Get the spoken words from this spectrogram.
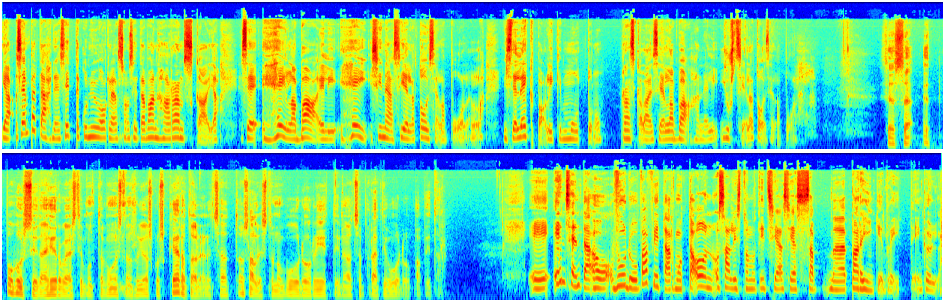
Ja senpä tähden sitten, kun New Orleans on sitä vanhaa Ranskaa ja se heila ba, eli hei sinä siellä toisella puolella, niin se lekpa olikin muuttunut ranskalaiseen labaahan, eli just siellä toisella puolella. Sä et puhu siitä hirveästi, mutta muistan sun joskus kertoinen, että sä oot osallistunut voodoo-riittiin, niin oot sä peräti voodoo-papitar? E, en sentään ole voodoo-papitar, mutta on osallistunut itse asiassa pariinkin riittiin, kyllä.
